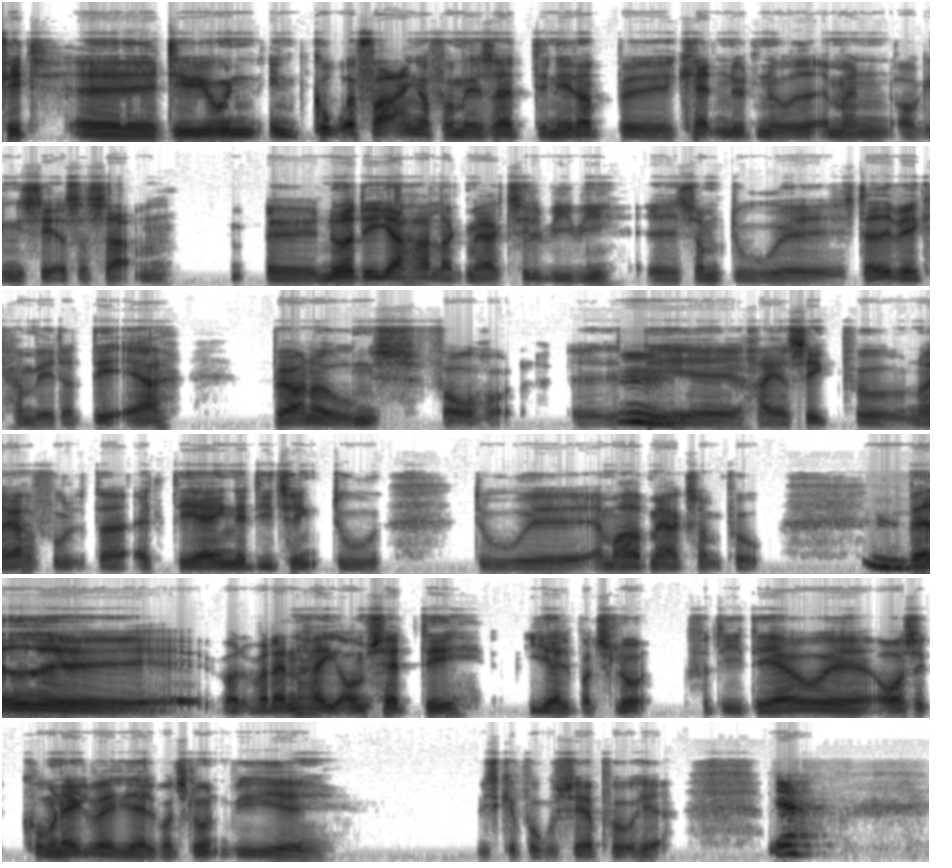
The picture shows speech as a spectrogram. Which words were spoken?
fedt. Øh, det er jo en, en god erfaring at få med sig, at det netop øh, kan nytte noget, at man organiserer sig sammen Øh, noget af det, jeg har lagt mærke til, Vivi, øh, som du øh, stadigvæk har med dig, det er børn og unges forhold. Øh, mm. Det øh, har jeg set på, når jeg har fulgt dig, at det er en af de ting, du, du øh, er meget opmærksom på. Mm. Hvad, øh, hvordan har I omsat det i Albertslund? Fordi det er jo øh, også kommunalvalget i Albertslund, vi, øh, vi skal fokusere på her. Ja,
